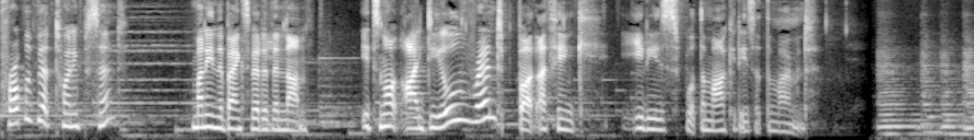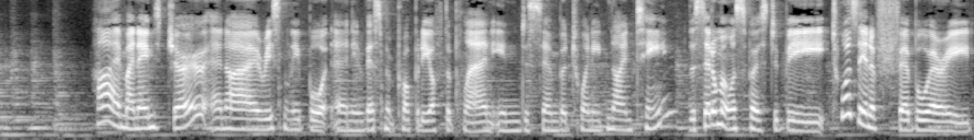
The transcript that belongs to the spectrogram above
probably about 20%. Money in the bank's better than none. It's not ideal rent, but I think it is what the market is at the moment. Hi, my name's Joe, and I recently bought an investment property off the plan in December 2019. The settlement was supposed to be towards the end of February,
